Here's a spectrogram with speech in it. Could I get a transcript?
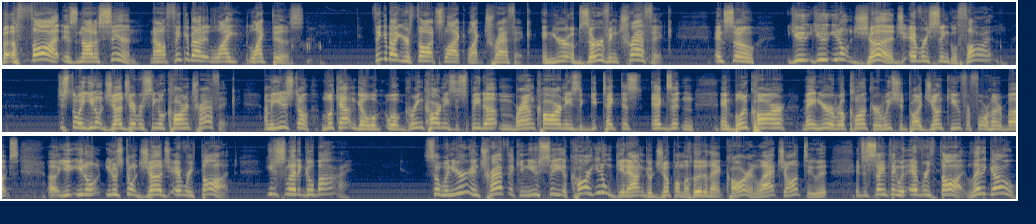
But a thought is not a sin. Now think about it like, like this. Think about your thoughts like, like traffic, and you're observing traffic. And so you, you, you don't judge every single thought, just the way you don't judge every single car in traffic. I mean, you just don't look out and go, well, well green car needs to speed up, and brown car needs to get, take this exit, and, and blue car, man, you're a real clunker. We should probably junk you for 400 bucks. Uh, you, you, don't, you just don't judge every thought, you just let it go by. So when you're in traffic and you see a car, you don't get out and go jump on the hood of that car and latch onto it. It's the same thing with every thought. Let it go.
